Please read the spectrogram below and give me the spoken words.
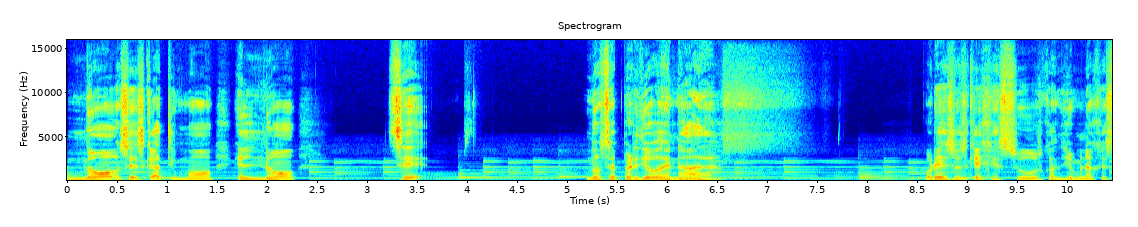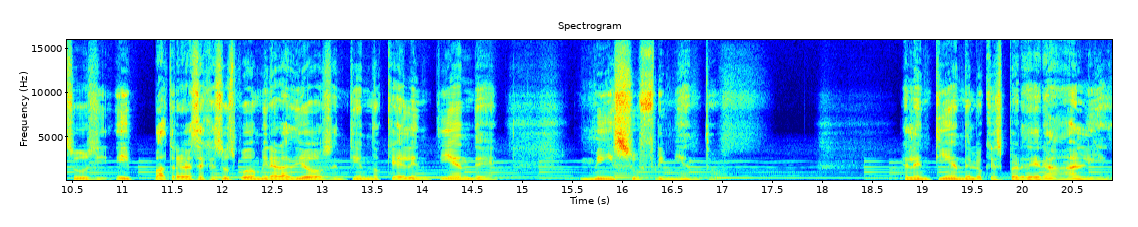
no se escatimó, él no se no se perdió de nada. Por eso es que Jesús, cuando yo miro a Jesús y, y, a través de Jesús puedo mirar a Dios, entiendo que Él entiende mi sufrimiento. Él entiende lo que es perder a alguien.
